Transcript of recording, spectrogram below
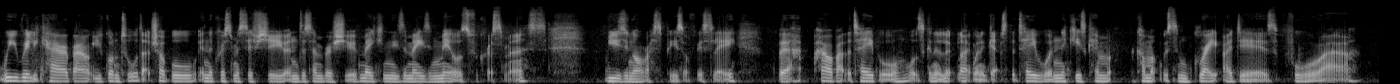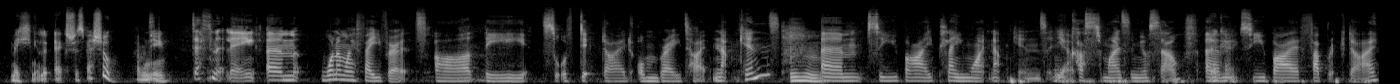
we really care about. You've gone to all that trouble in the Christmas issue and December issue of making these amazing meals for Christmas, using our recipes, obviously. But how about the table? What's going to look like when it gets to the table? And Nicki's came come up with some great ideas for uh, making it look extra special, haven't you? Definitely. Um, one of my favourites are the sort of dip dyed ombre type napkins. Um, so you buy plain white napkins and Yeah. you customise them yourself. Um, Okay. So you buy a fabric dye,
